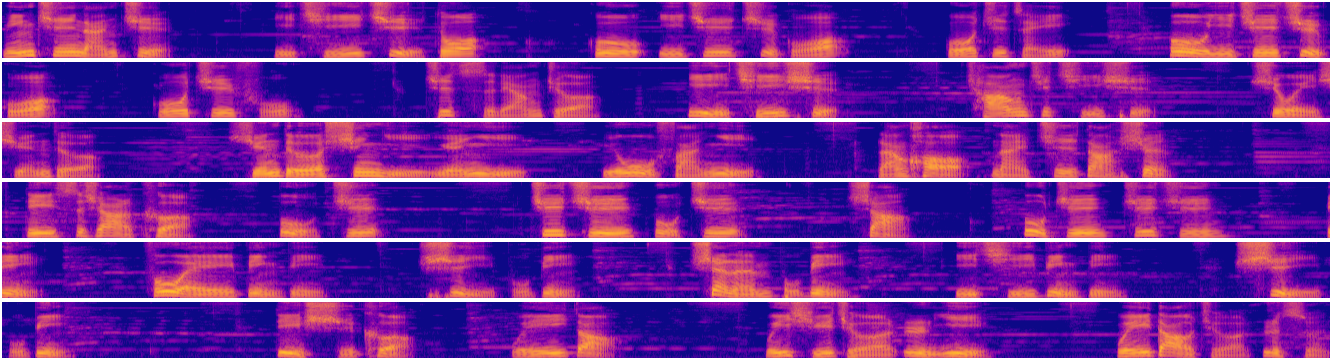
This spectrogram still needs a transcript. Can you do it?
民之难治，以其智多；故以之治国，国之贼；不以之治国，国之福。知此两者，亦其事。常知其事，是谓玄德。玄德深矣，远矣，于物反矣，然后乃至大顺。第四十二课：不知，知之不知，上；不知知之，病。夫为病病，是以不病。圣人不病，以其病病，是以不病。第十课：为道，为学者日益，为道者日损。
